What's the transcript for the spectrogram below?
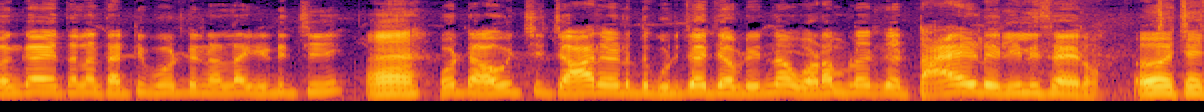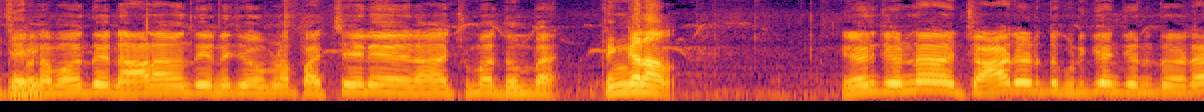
வெங்காயத்தெல்லாம் தட்டி போட்டு நல்லா இடிச்சு போட்டு அவிச்சு சாறு எடுத்து குடிச்சாச்சு அப்படின்னா உடம்புல இருக்க டயர்டு ரிலீஸ் ஆயிரும். நம்ம வந்து நாளா வந்து என்ன செய்வோம்னா பச்சையிலே நான் சும்மா தும்பேன். திங்கலாம். என்ன சொன்னா சாறு எடுத்து குடிக்கான்னு சொன்னது வர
